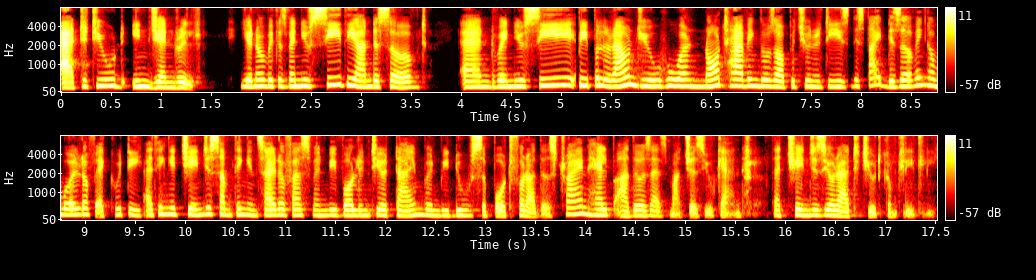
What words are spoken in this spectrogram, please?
attitude in general. You know, because when you see the underserved, and when you see people around you who are not having those opportunities, despite deserving a world of equity, I think it changes something inside of us when we volunteer time, when we do support for others. Try and help others as much as you can. That changes your attitude completely.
